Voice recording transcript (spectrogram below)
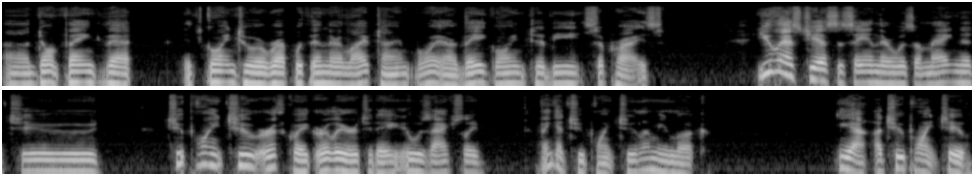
uh, don't think that it's going to erupt within their lifetime. Boy, are they going to be surprised. USGS is saying there was a magnitude 2.2 earthquake earlier today. It was actually, I think a 2.2. Let me look. Yeah, a 2.2.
